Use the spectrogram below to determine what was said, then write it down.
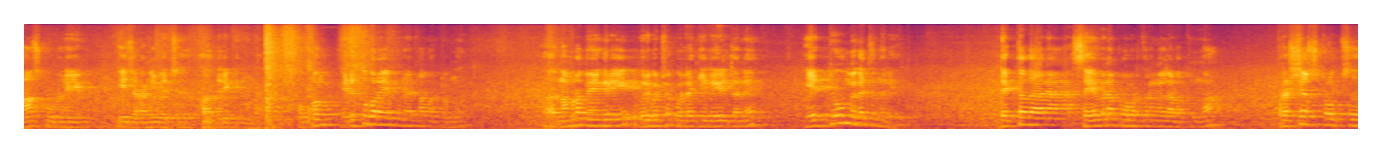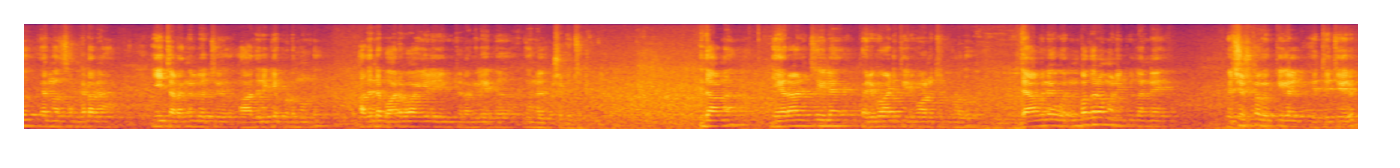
ആ സ്കൂളിനെയും ഈ ചടങ്ങിൽ വെച്ച് ആദരിക്കുന്നുണ്ട്. ഒപ്പം എടുത്തു പറയപ്പെടേണ്ട മറ്റൊന്ന് നമ്മുടെ മേഖലയിൽ ഒരുപക്ഷെ കൊല്ലം ജില്ലയിൽ തന്നെ ഏറ്റവും മികച്ച നിലയിൽ രക്തദാന സേവന പ്രവർത്തനങ്ങൾ നടത്തുന്ന പ്രഷ്യസ് ട്രോപ്സ് എന്ന സംഘടന ഈ ചടങ്ങിൽ വെച്ച് ആദരിക്കപ്പെടുന്നുണ്ട്. അതിന്റെ ഭാരവാഹികളെയും ചടങ്ങിലേക്ക് ഞങ്ങൾ ക്ഷണിച്ചിട്ടുണ്ട്. ഇതാണ് ഞായറാഴ്ചയിലെ പരിപാടി തീരുമാനിച്ചിട്ടുള്ളത്. രാവിലെ ഒൻപതര മണിക്ക് തന്നെ വിശിഷ്ട വ്യക്തികൾ എത്തിച്ചേരും.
